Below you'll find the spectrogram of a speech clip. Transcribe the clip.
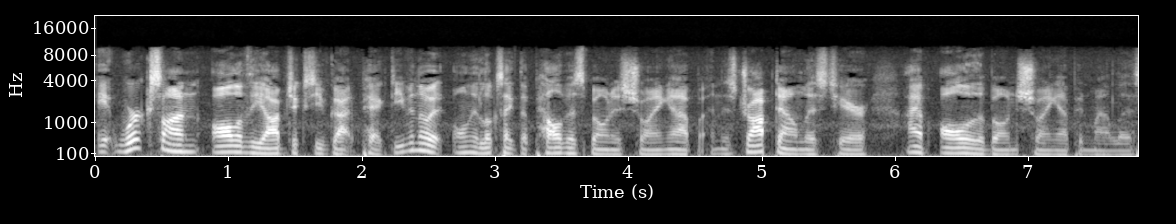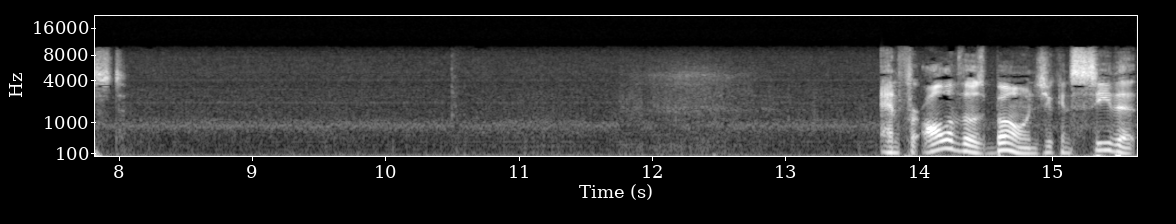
it works on all of the objects you've got picked. Even though it only looks like the pelvis bone is showing up, in this drop down list here, I have all of the bones showing up in my list. And for all of those bones, you can see that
